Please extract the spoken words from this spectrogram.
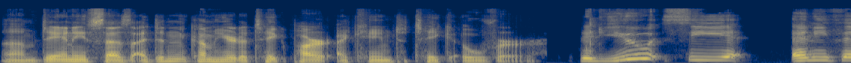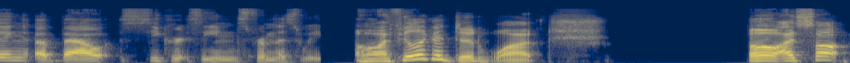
Um, Danny says, I didn't come here to take part, I came to take over. Did you see anything about secret scenes from this week? Oh, I feel like I did watch. Oh, I saw.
